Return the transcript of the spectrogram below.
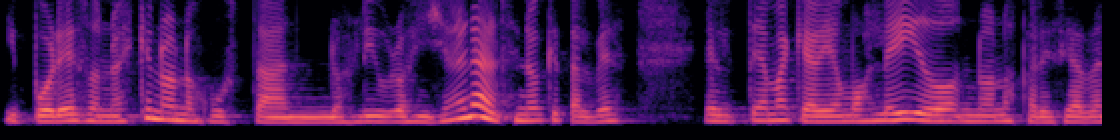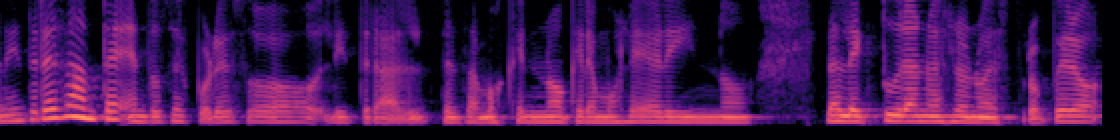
Y por eso no es que no nos gustan los libros en general, sino que tal vez el tema que habíamos leído no nos parecía tan interesante, entonces por eso literal pensamos que no queremos leer y no la lectura no es lo nuestro, pero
